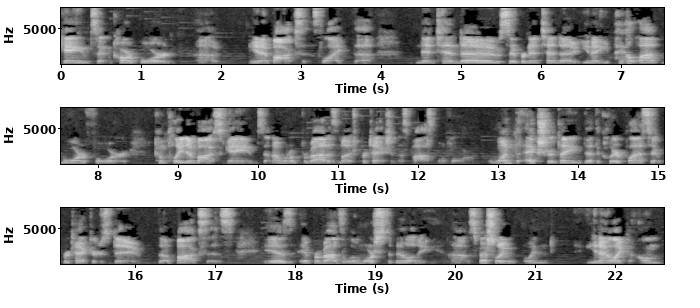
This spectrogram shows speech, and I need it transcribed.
games in cardboard uh, you know, boxes like the Nintendo, Super Nintendo, you know, you pay a lot more for complete in-box games and I want to provide as much protection as possible for them. One extra thing that the clear plastic protectors do, the boxes, is it provides a little more stability, uh, especially when you know, like on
